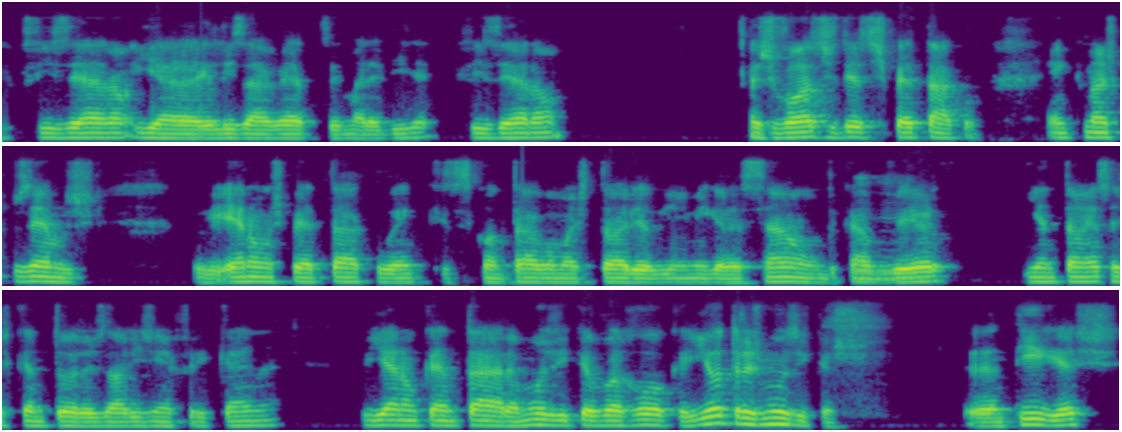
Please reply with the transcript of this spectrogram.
que fizeram, e a Elizabeth Maravilha, que fizeram as vozes desse espetáculo, em que nós pusemos, era um espetáculo em que se contava uma história de imigração de Cabo uhum. Verde, e então essas cantoras de origem africana vieram cantar a música barroca e outras músicas antigas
